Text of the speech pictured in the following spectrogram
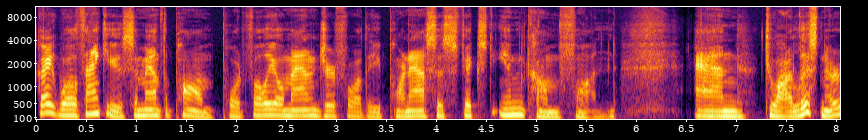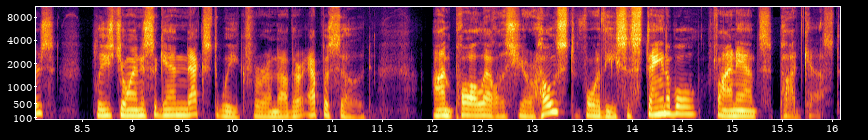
Great. Well, thank you, Samantha Palm, Portfolio Manager for the Parnassus Fixed Income Fund. And to our listeners, please join us again next week for another episode. I'm Paul Ellis, your host for the Sustainable Finance Podcast.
